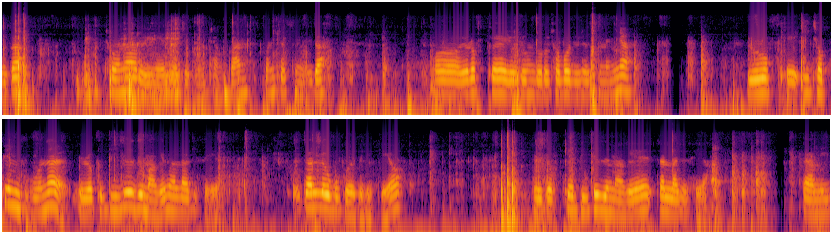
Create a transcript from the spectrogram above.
제가 전화로 인해서 지금 잠깐 끊겼습니다. 어, 이렇게 이 정도로 접어주셨으면요. 이렇게 이 접힌 부분을 이렇게 비스듬하게 잘라주세요. 자르고 보여드릴게요. 이렇게 비스듬하게 잘라주세요. 그 다음에.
